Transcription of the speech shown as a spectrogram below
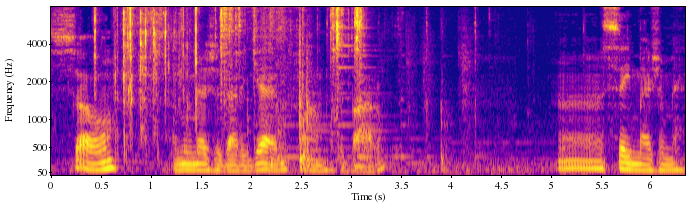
So, let me measure that again from the bottom. Uh, same measurement.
